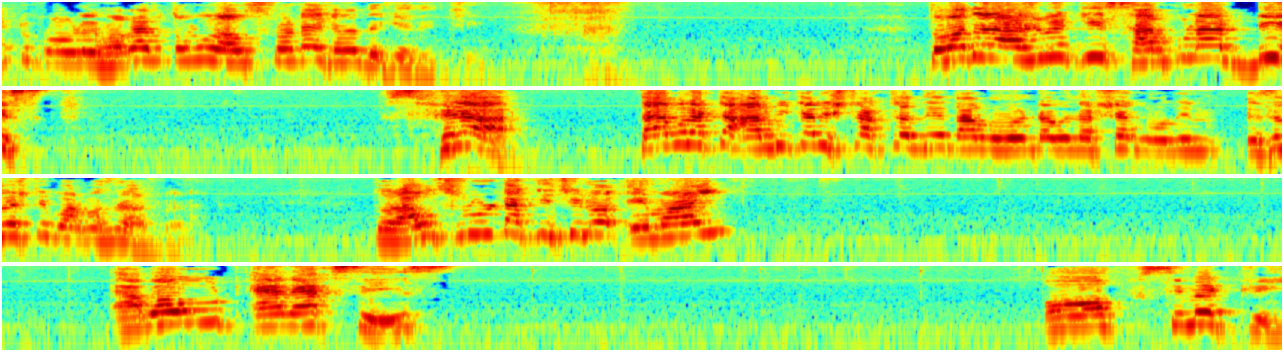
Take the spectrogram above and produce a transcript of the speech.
একটু প্রবলেম হবে। আমি তবু রাউস রলটা এখানে দেখিয়ে দিচ্ছি। তোমাদের আসবে কি সার্কুলার ডিস্ক স্ফেয়ার তাই বলে একটা আর্বিটারি স্ট্রাকচার দিয়ে তার মোমেন্ট অফ ইনার্শিয়া কোনোদিন এসএলএসটি পারপাসে আসবে না। তো রাউস রুলটা কি ছিল? MI about an axis of symmetry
